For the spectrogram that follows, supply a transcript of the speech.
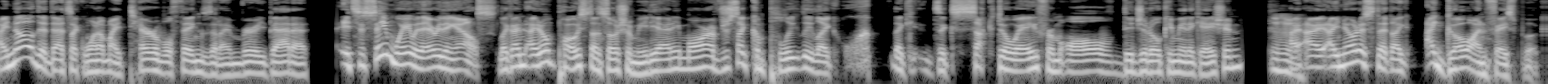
I know that that's like one of my terrible things that I'm very bad at. It's the same way with everything else. Like I, I don't post on social media anymore. I've just like completely like like it's like sucked away from all digital communication. Mhm. I, I I noticed that like I go on Facebook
